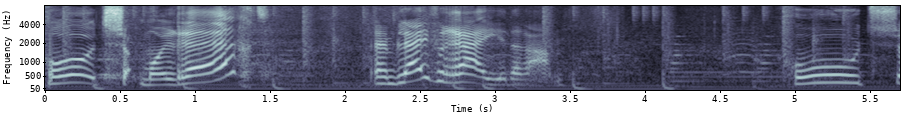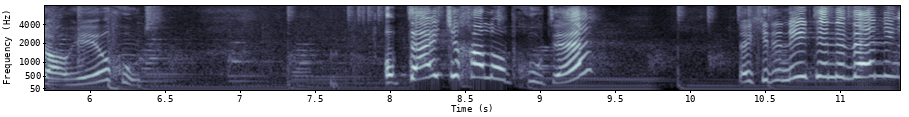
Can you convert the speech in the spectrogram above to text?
Goed zo, mooi recht. En blijf rijden eraan. Goed zo, heel goed. Op tijd je galop goed, hè? Dat je er niet in de wending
